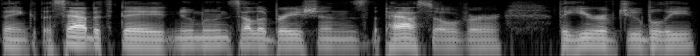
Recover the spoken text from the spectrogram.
Think the Sabbath day, new moon celebrations, the Passover, the year of Jubilee.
